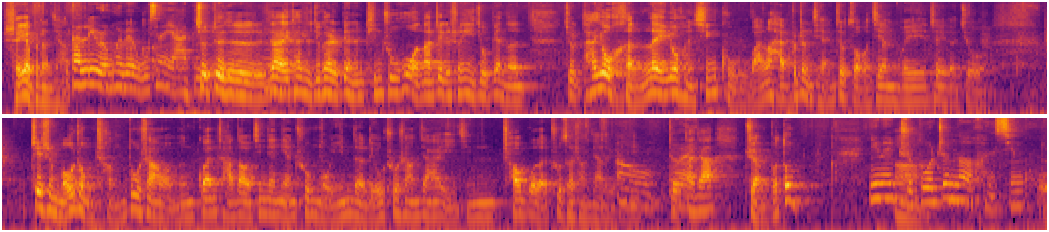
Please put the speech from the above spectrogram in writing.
谁也不挣钱了。但利润会被无限压低，就对对对对，大家一开始就开始变成拼出货，那这个生意就变得就他又很累又很辛苦，完了还不挣钱，就走个 GMV，这个就这是某种程度上我们观察到今年年初某音的流出商家已经超过了注册商家的原因，哦就是大家卷不动。因为直播真的很辛苦，啊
